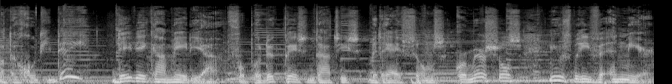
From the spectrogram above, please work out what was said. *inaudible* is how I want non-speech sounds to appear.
Wat een goed idee. DWK Media voor productpresentaties, bedrijfsfilms, commercials, nieuwsbrieven en meer.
